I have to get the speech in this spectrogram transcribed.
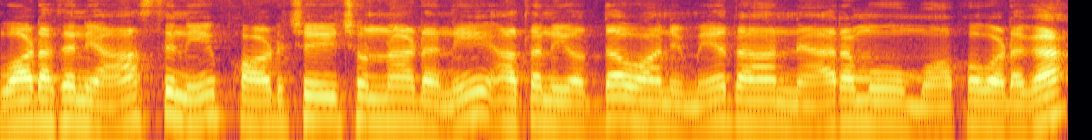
వాడు అతని ఆస్తిని పాడు చేయుచున్నాడని అతని యొద్ద వాని మీద నేరము మోపబడగా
